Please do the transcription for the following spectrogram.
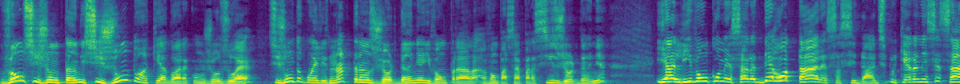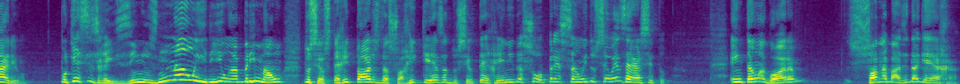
vão se juntando e se juntam aqui agora com Josué, se juntam com eles na Transjordânia e vão, pra, vão passar para a Cisjordânia, e ali vão começar a derrotar essas cidades porque era necessário. Porque esses reizinhos não iriam abrir mão dos seus territórios, da sua riqueza, do seu terreno e da sua opressão e do seu exército. Então agora, só na base da guerra.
